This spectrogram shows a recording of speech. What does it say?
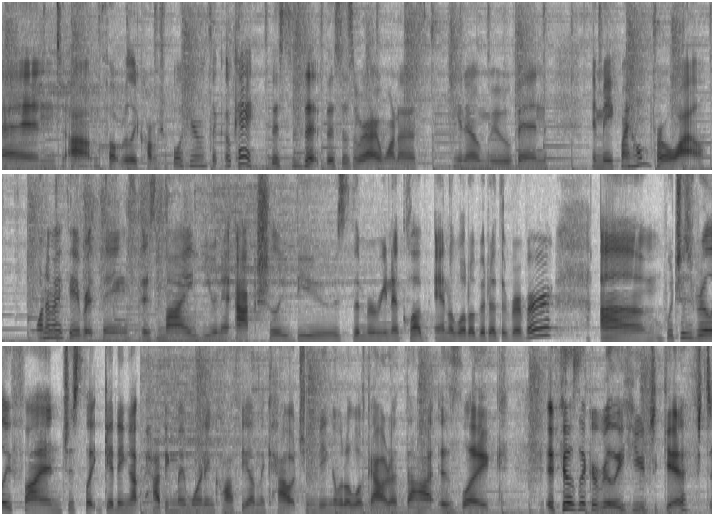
and um, felt really comfortable here. I was like, okay, this is it. This is where I want to, you know, move and, and make my home for a while. One of my favorite things is my unit actually views the Marina Club and a little bit of the river, um, which is really fun. Just like getting up, having my morning coffee on the couch and being able to look out at that is like, it feels like a really huge gift,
